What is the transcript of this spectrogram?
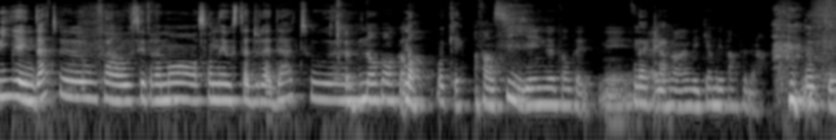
Oui, il y a une date où, enfin, où c'est vraiment, on est au stade de la date ou Non, pas encore. Non, ok. Enfin, si, il y a une date en tête, mais avec, avec, un des partenaires. ok.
